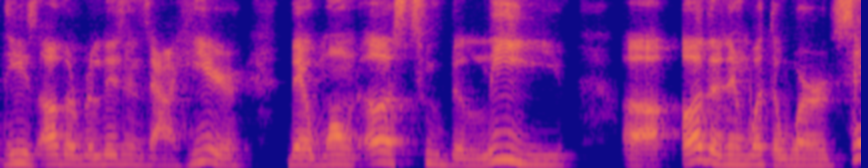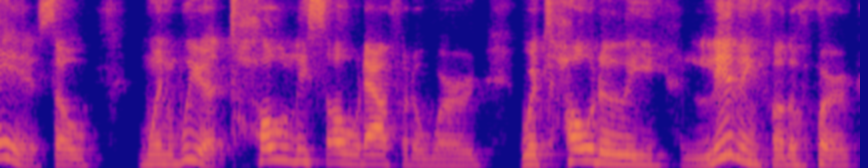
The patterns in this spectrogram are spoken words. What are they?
these other religions out here that want us to believe uh, other than what the word says. So when we are totally sold out for the word, we're totally living for the word,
